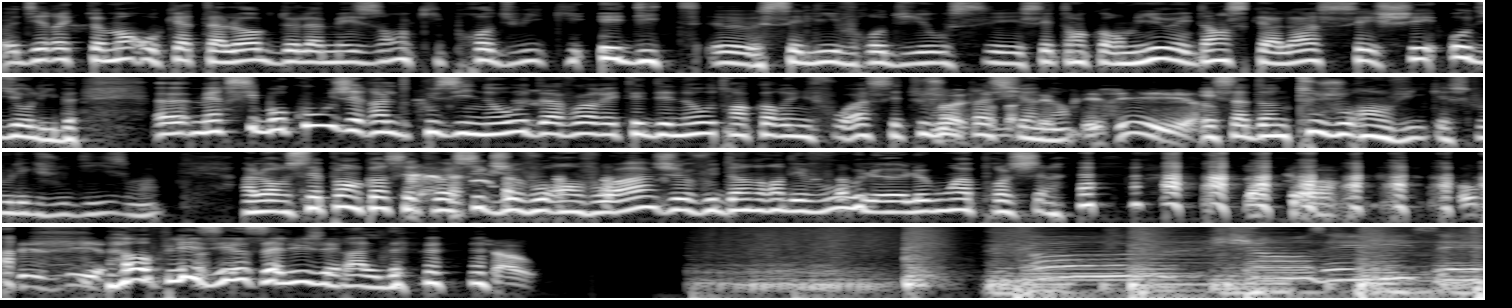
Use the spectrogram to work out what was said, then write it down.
euh, directement au catalogue de la maison qui produit, qui édite euh, ces livres audio. C'est encore mieux. Et dans ce cas-là, c'est chez Audiolib. merci beaucoup, Gérald Cousineau, d'avoir été des nôtres encore une fois. C'est toujours passionnant. plaisir. Et ça donne toujours envie. Qu'est-ce que vous voulez que je vous dise, moi? Alors, je ne sais pas encore cette fois-ci que je vous renvoie. Je vous donne rendez-vous le le, mois prochain. D'accord. Au plaisir. Au plaisir. Salut Gérald. Ciao. Oh, Champs-Élysées.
